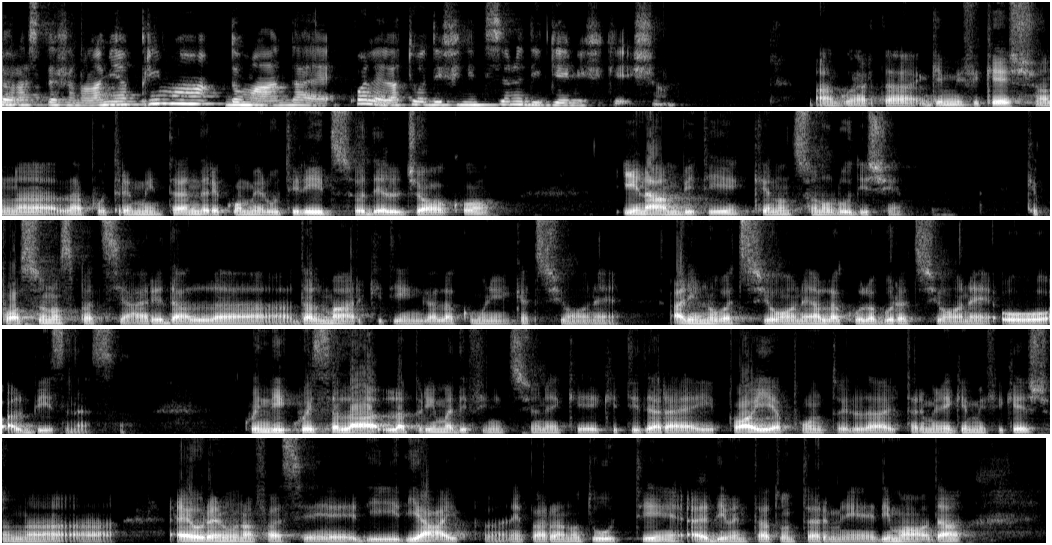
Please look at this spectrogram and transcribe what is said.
Allora Stefano, la mia prima domanda è: qual è la tua definizione di gamification? Ma guarda, gamification eh, la potremmo intendere come l'utilizzo del gioco in ambiti che non sono ludici, che possono spaziare dal, dal marketing alla comunicazione, all'innovazione, alla collaborazione o al business. Quindi questa è la, la prima definizione che, che, ti darei. Poi appunto il, il termine gamification uh, è ora in una fase di, di hype, ne parlano tutti, è diventato un termine di moda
